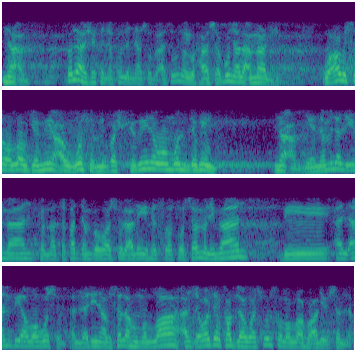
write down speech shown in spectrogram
نعم. فلا شك أن كل الناس يبعثون ويحاسبون على أعمالهم. وأرسل الله جميع الرسل مبشرين ومنذرين. نعم. لأن من الإيمان كما تقدم بالرسول عليه الصلاة والسلام الإيمان بالأنبياء والرسل الذين أرسلهم الله عز وجل قبل الرسول صلى الله عليه وسلم.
